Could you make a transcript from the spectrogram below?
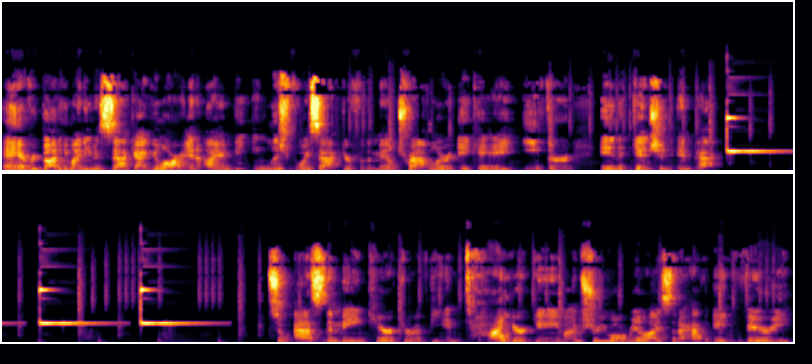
Hey everybody, my name is Zach Aguilar and I am the English voice actor for the male traveler, aka Aether, in Genshin Impact. So as the main character of the entire game, I'm sure you all realize that I have a very,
